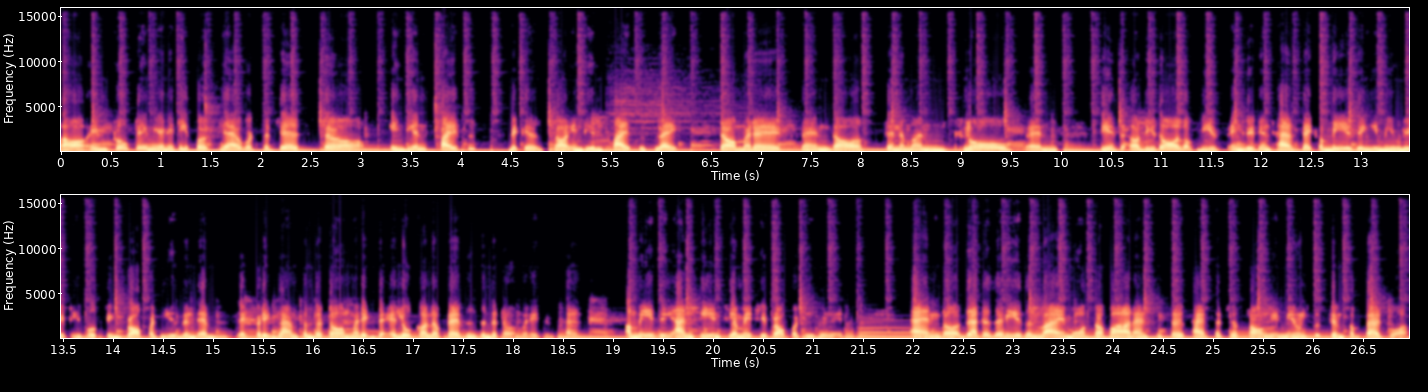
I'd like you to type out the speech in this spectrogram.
Uh, improve the immunity, firstly, I would suggest uh, Indian spices because uh, Indian spices like turmeric and uh, cinnamon, clove, and these uh, these all of these ingredients have like amazing immunity boosting properties in them. Like for example, the turmeric, the yellow color presence in the turmeric has amazing anti-inflammatory properties in it. And uh, that is the reason why most of our ancestors had such a strong immune system compared to us,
